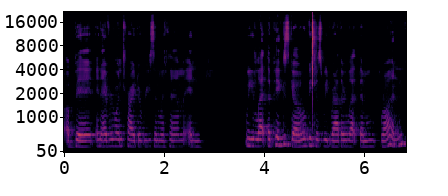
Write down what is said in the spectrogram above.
a bit and everyone tried to reason with him and we let the pigs go because we'd rather let them run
